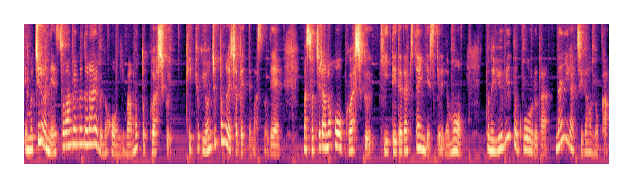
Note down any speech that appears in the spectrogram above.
でもちろんねソワメムのライブの方にはもっと詳しく結局40分ぐらい喋ってますので、まあ、そちらの方を詳しく聞いていただきたいんですけれどもこの夢とゴールが何が違うのか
